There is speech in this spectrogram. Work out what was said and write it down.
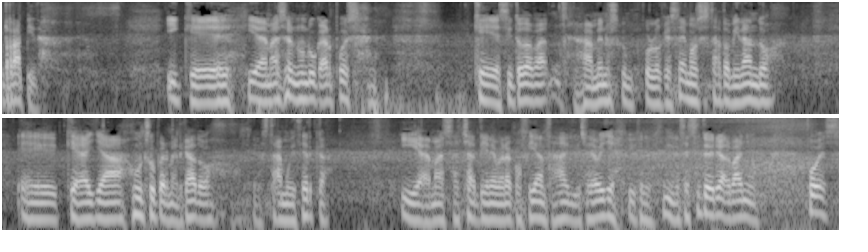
rápida. Y que y además en un lugar pues que si todo va, a menos por lo que hemos estado mirando eh, que haya un supermercado que está muy cerca y además Sacha tiene buena confianza y dice oye necesito ir al baño pues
